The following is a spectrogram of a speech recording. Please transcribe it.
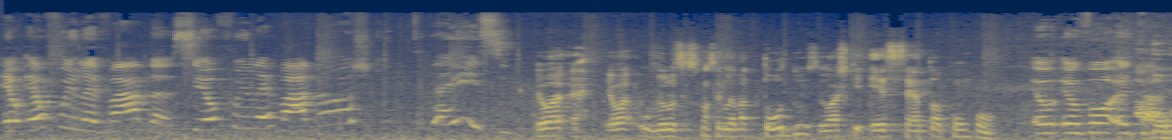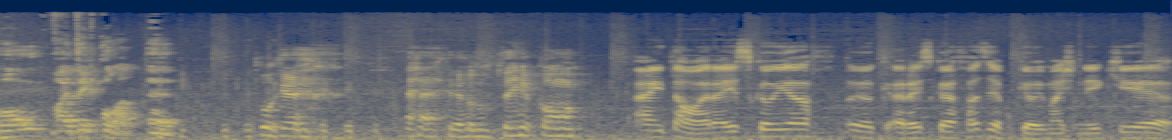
Eu, eu fui levada, se eu fui levada, eu acho que é isso. Eu, eu, o velocista consegue levar todos, eu acho que exceto a Pompom. Eu, eu vou. Eu, A Pompom vai ter que pular. É. Porque. é, eu não tenho como. Ah, então, era isso que eu ia. eu- Era isso que eu ia fazer, porque eu imaginei que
